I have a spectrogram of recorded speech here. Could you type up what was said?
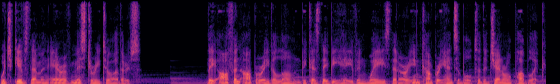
which gives them an air of mystery to others. They often operate alone because they behave in ways that are incomprehensible to the general public.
